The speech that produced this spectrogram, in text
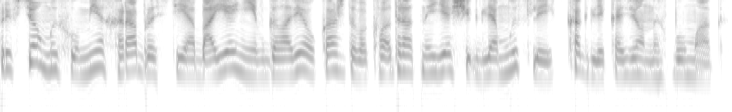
При всем их уме, храбрости и обаянии в голове у каждого квадратный ящик для мыслей, как для казенных бумаг.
